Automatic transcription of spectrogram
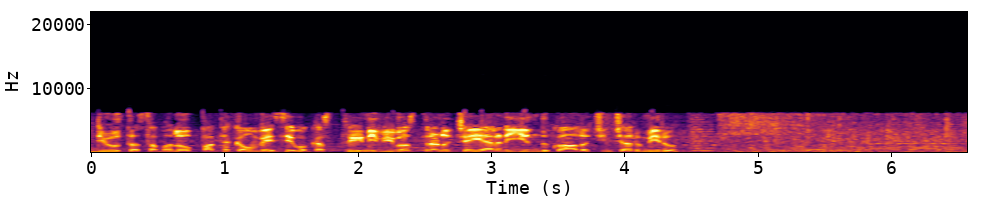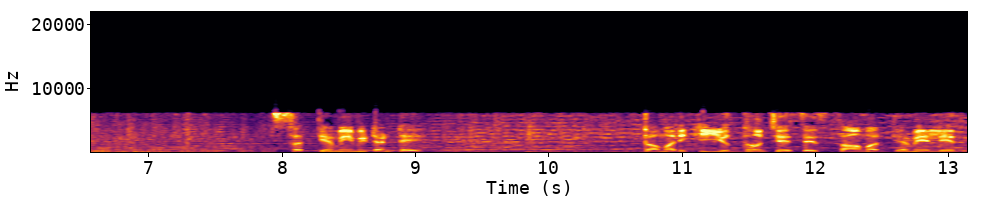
ద్యూత సభలో పథకం వేసి ఒక స్త్రీని వివస్త్రను చేయాలని ఎందుకు ఆలోచించారు మీరు? సత్యమేమిటంటే తమరికి యుద్ధం చేసే సామర్థ్యమే లేదు.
